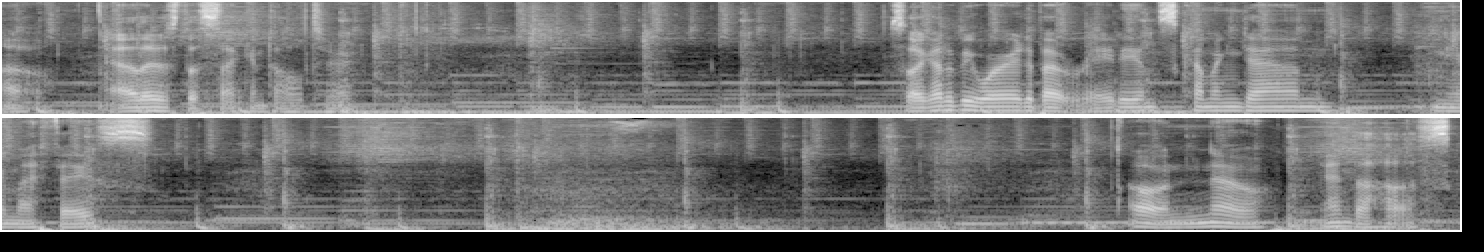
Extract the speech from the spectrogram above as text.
Oh, yeah, there's the second altar. So I gotta be worried about radiance coming down near my face. Oh no, and a husk.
